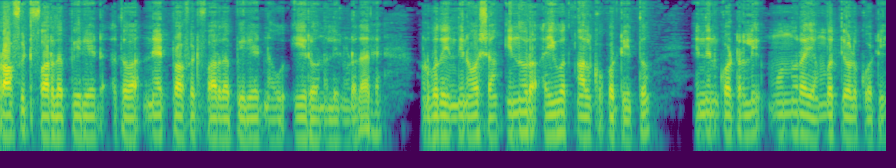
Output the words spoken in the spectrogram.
ಪ್ರಾಫಿಟ್ ಫಾರ್ ದ ಪೀರಿಯಡ್ ಅಥವಾ net profit for the period ನಾವು ಈ ರೋ ನಲ್ಲಿ ನೋಡಿದರೆ ನೋಡಬಹುದು ಹಿಂದಿನ ವರ್ಷ ಇನ್ನೂರ ಐವತ್ನಾಲ್ಕು ಕೋಟಿ ಇತ್ತು. ಹಿಂದಿನ ಕ್ವಾರ್ಟರ್ಲಿ ಮುನ್ನೂರ ಎಂಬತ್ತೇಳು ಕೋಟಿ.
